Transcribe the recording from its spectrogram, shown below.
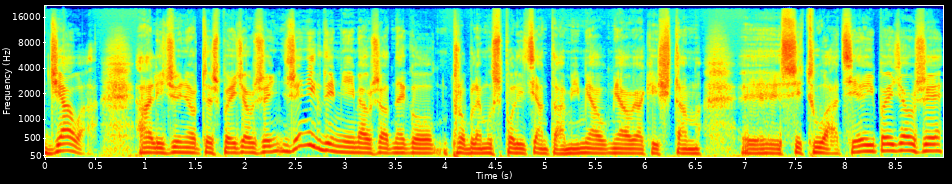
działa. Ali Junior też powiedział, że, że nigdy nie miał żadnego problemu z policjantami, miał, miał jakieś tam sytuacje i powiedział, że,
